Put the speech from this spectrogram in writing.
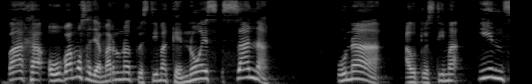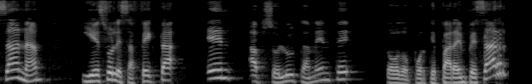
baja o vamos a llamarlo una autoestima que no es sana. Una autoestima insana y eso les afecta en absolutamente todo. Porque para empezar,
